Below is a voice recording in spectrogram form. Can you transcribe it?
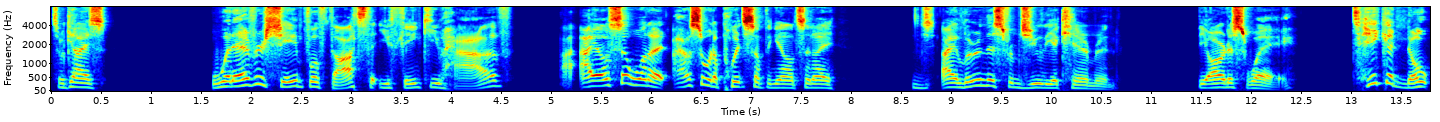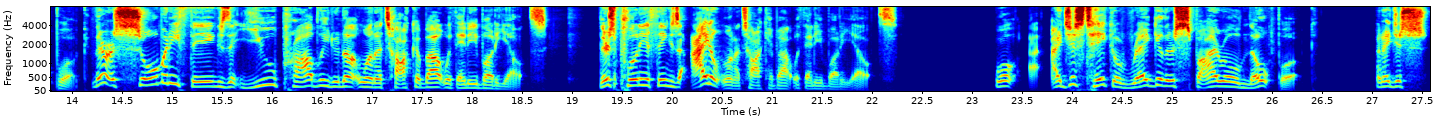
So, guys, whatever shameful thoughts that you think you have, I also want to. I also want to point something else, and I, I learned this from Julia Cameron, The Artist's Way take a notebook. There are so many things that you probably do not want to talk about with anybody else. There's plenty of things I don't want to talk about with anybody else. Well, I just take a regular spiral notebook and I just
